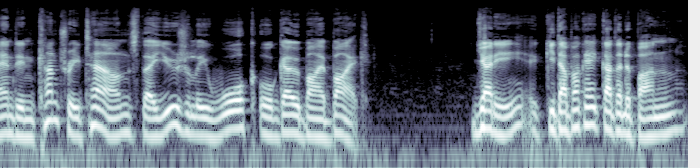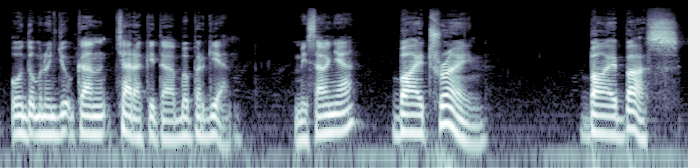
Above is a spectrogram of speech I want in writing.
And in country towns, they usually walk or go by bike. Jadi, kita pakai kata depan untuk menunjukkan cara kita bepergian. Misalnya, By train. By bus.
